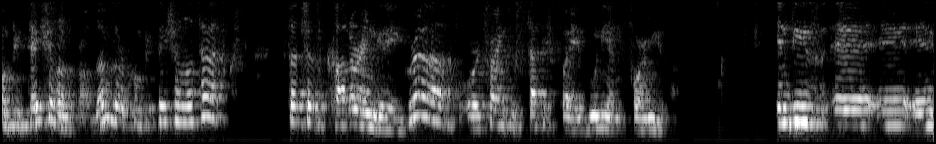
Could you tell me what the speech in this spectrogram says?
computational problems or computational tasks, such as coloring a graph or trying to satisfy a Boolean formula. In these uh, uh, uh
